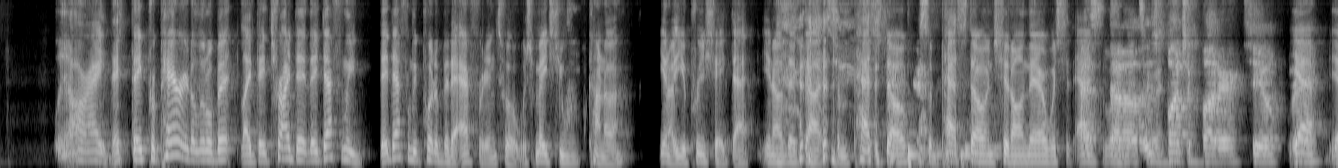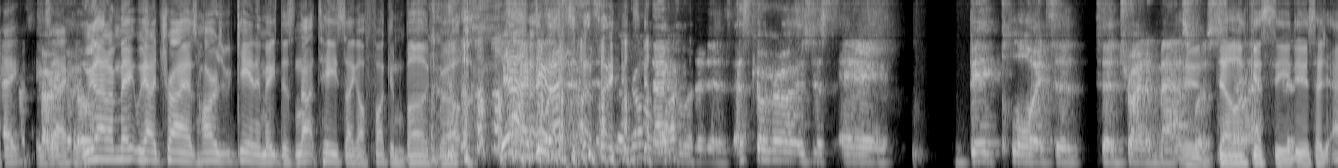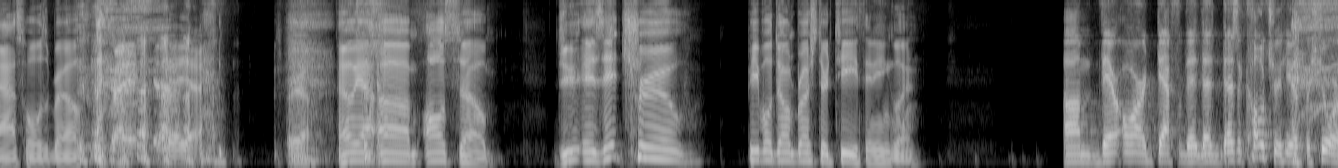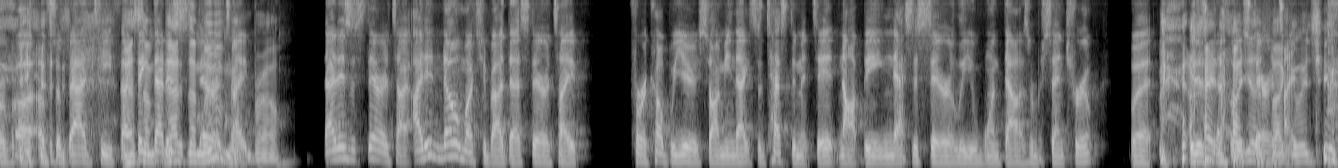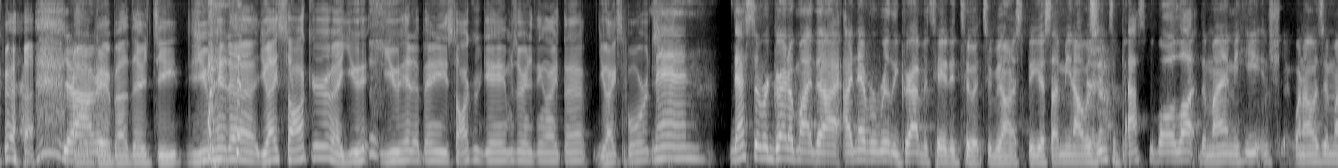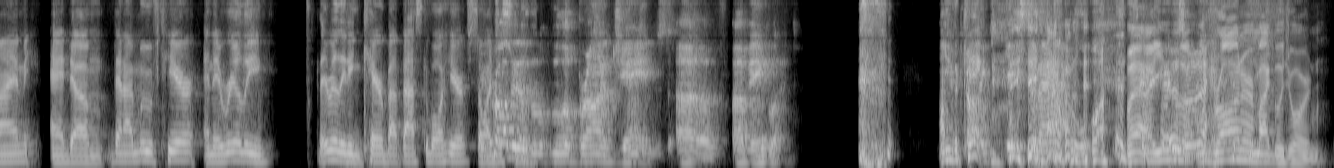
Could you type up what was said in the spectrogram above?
Well, all right. They, they prepare it a little bit. Like they tried to, they definitely, they definitely put a bit of effort into it, which makes you kind of you know, you appreciate that. You know, they've got some pesto, some pesto and shit on there, which adds a little bit to there's it. a bunch of butter too. right? Yeah, yeah, exactly. We gotta make. We gotta try as hard as we can to make this not taste like a fucking bug, bro. Yeah, dude, that's, That's exactly what it is. Escargot is just a big ploy to to try to mask what a Dude, cigar delicacy, is. dude. Such assholes, bro. Right. Yeah. yeah, yeah. Hell yeah. Um. Also, do is it true people don't brush their teeth in England? Um, there are definitely there's a culture here for sure of, uh, of some bad teeth. I think the, that is a the stereotype. movement, bro. That is a stereotype. I didn't know much about that stereotype for a couple years, so I mean that's a testament to it not being necessarily one thousand percent true. But it is I know, definitely a I'm just stereotype. with you. I I don't care mean- about their teeth. You hit a You like soccer? Uh, you you hit up any soccer games or anything like that? You like sports? Man, that's a regret of mine that I, I never really gravitated to it, to be honest. Because I mean, I was Yeah. into basketball a lot, the Miami Heat and shit when I was in Miami, and um, then I moved here, and they really, they really didn't care about basketball here. So I You're just, probably the Le- LeBron James of of England. I'm the king. Kick some ass. Wait, are you LeBron or Michael Jordan?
